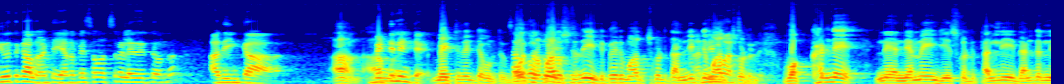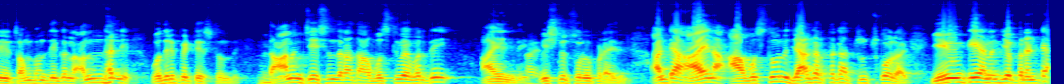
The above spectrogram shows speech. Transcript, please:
జీవితకాలం అంటే ఎనభై సంవత్సరాలు ఏదైతే ఉందో అది ఇంకా మెట్టినింటే. ఉంటుంది. గోత్రం మారుస్తుంది ఇంటి పేరు మార్చుకుంటుంది అన్నింటినీ అన్నీ మార్చుకుంటుంది. ఒక్కడనే నిర్ణయం చేసుకుంటుంది. తల్లి తండ్రిని సంబంధికులను అందరినీ వదిలిపెట్టేస్తుంది. దానం చేసిన తర్వాత ఆ వస్తువు ఎవరిది? ఆయనది విష్ణు స్వరూపుడు అయింది అంటే ఆయన ఆ వస్తువును జాగ్రత్తగా చూసుకోవాలి. ఏమిటి అని చెప్పనంటే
